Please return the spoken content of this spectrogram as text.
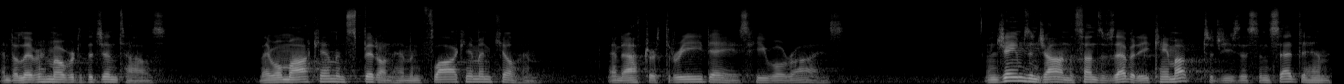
and deliver him over to the Gentiles. They will mock him and spit on him and flog him and kill him, and after three days he will rise. And James and John, the sons of Zebedee, came up to Jesus and said to him,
